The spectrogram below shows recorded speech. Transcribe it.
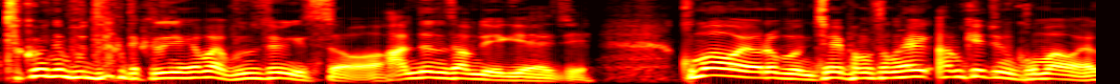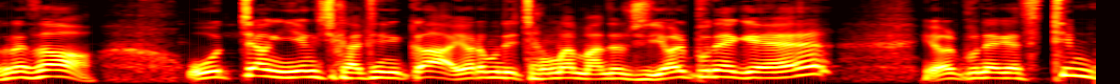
듣고 있는 분들한테 그런 얘기 해봐야 무슨 소용이 있어. 안 듣는 사람도 얘기해야지. 고마워요 여러분. 저희 방송 해- 함께 해주는 고마워요. 그래서 옷장 이행시 갈 테니까 여러분들이 장만 만들어주세요. 열 분에게 열 분에게 스팀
